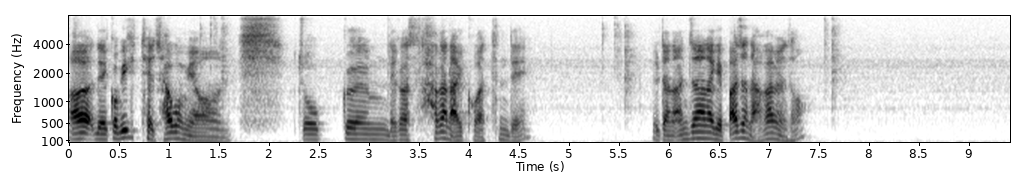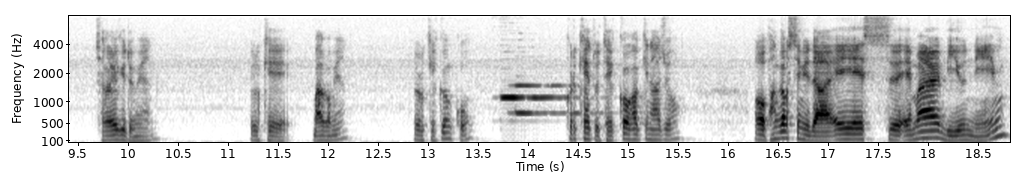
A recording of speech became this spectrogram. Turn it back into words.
아 내 거 밑에 잡으면 조금 내가 화가 날 것 같은데. 일단 안전하게 빠져나가면서. 제가 여기 두면 이렇게 막으면 이렇게 끊고 그렇게 해도 될 것 같긴 하죠. 어, 반갑습니다. ASMR 미유님.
